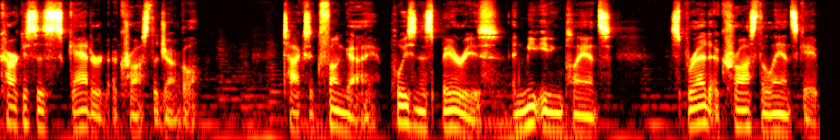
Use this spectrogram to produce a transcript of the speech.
carcasses scattered across the jungle. Toxic fungi, poisonous berries, and meat eating plants spread across the landscape,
